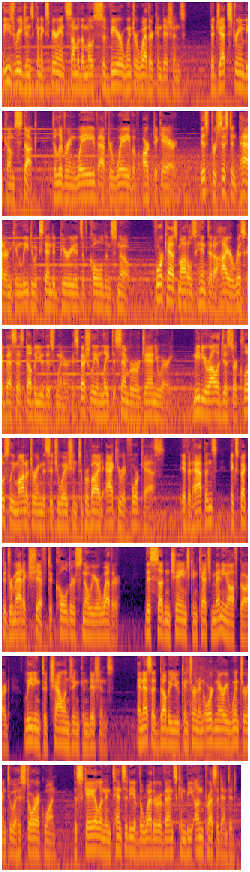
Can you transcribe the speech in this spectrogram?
these regions can experience some of the most severe winter weather conditions. The jet stream becomes stuck, delivering wave after wave of Arctic air. This persistent pattern can lead to extended periods of cold and snow. Forecast models hint at a higher risk of SSW this winter, especially in late December or January. Meteorologists are closely monitoring the situation to provide accurate forecasts. If it happens, expect a dramatic shift to colder, snowier weather. This sudden change can catch many off guard, leading to challenging conditions. An SSW can turn an ordinary winter into a historic one. The scale and intensity of the weather events can be unprecedented.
